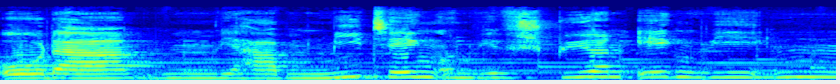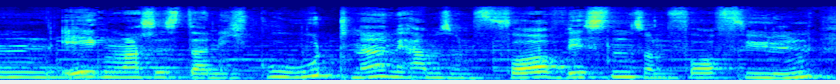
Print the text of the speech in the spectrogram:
Oder hm, wir haben ein Meeting und wir spüren irgendwie, mh, hm, irgendwas ist da nicht gut. Ne? Wir haben so ein Vorwissen, so ein Vorfühlen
